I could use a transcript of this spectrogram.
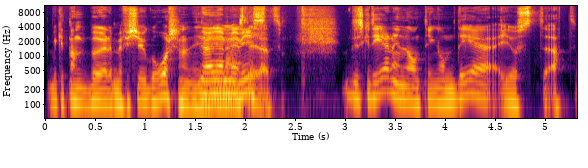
Vilket man började med för 20 år sedan i ja, näringslivet. Diskuterar ni någonting om det, just att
